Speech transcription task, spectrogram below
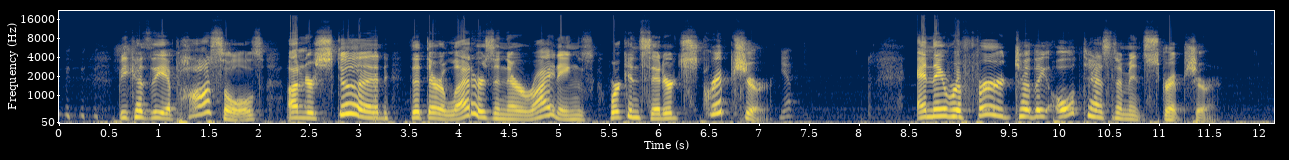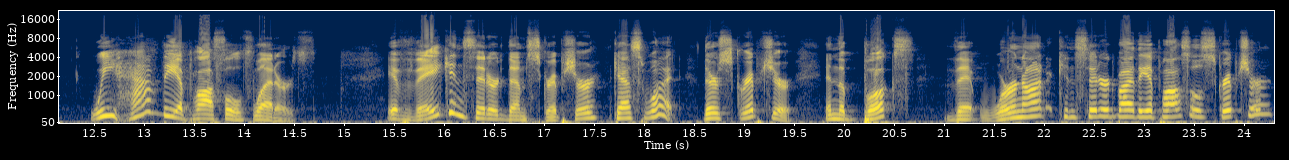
because the apostles understood that their letters and their writings were considered scripture. Yep. And they referred to the Old Testament scripture. We have the apostles' letters. If they considered them scripture, guess what? They're scripture. And the books that were not considered by the apostles scripture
